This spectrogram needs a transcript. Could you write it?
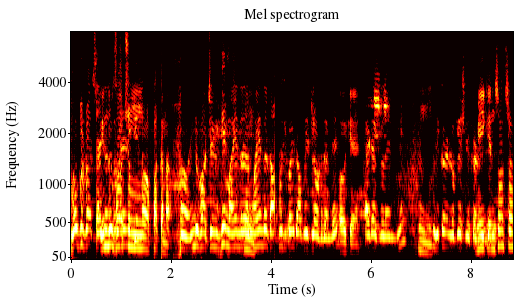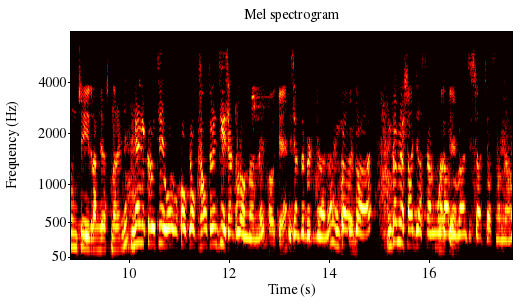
Gokul plot side Hindu fortune పక్కన. హిందూ ఫార్చ్యూన్కి మహేంద్ర మహేంద్ర ఆపోజిట్ క్వైట్ ఆపోజిట్లో ఉంటుందండి. ఓకే హైటెక్ లైన్కి. ఇది ఇక్కడ లొకేషన్ ఇక్కడ. మీకు ఎన్ని సంవత్సరాల నుంచి ఇది రన్ చేస్తున్నారండి? నేను ఇక్కడ వచ్చి ఒక ఒక- సంవత్సరం నుంచి ఈ సెంటర్లో ఉన్నాను ఓకే ఈ సెంటర్లో పెట్టుకున్నాను. ఇంకా ఇంకా ఇంకా మేము స్టార్ట్ చేస్తున్నాం. మూడు Okay. నాలుగు బ్రాంచెస్ స్టార్ట్ చేస్తున్నాం మేము.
